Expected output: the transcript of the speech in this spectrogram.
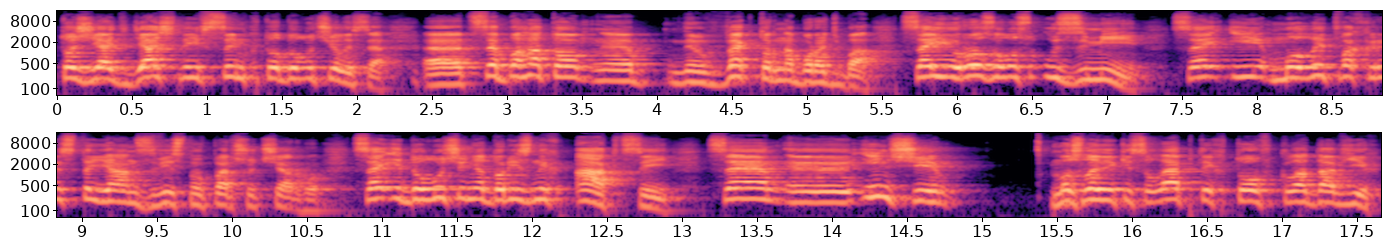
Тож я вдячний всім, хто долучилися. Е, це багатовекторна е, боротьба. Це і розголос у ЗМІ, це і молитва християн, звісно, в першу чергу, це і долучення до різних акцій, це е, інші. Можливо, якісь лепти, хто вкладав їх.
